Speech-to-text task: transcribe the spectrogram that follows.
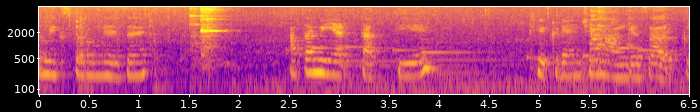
मस्त मिक्स करून घ्यायचं आहे आता मी यात टाकते खेकड्यांच्या मांग्याचा अर्क.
